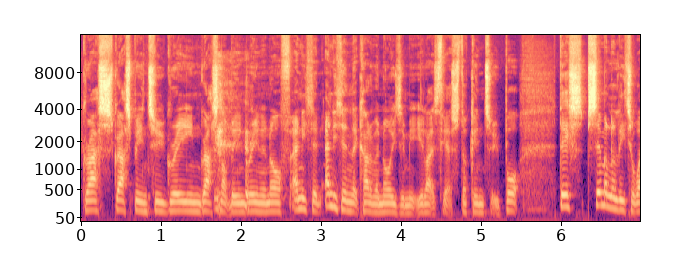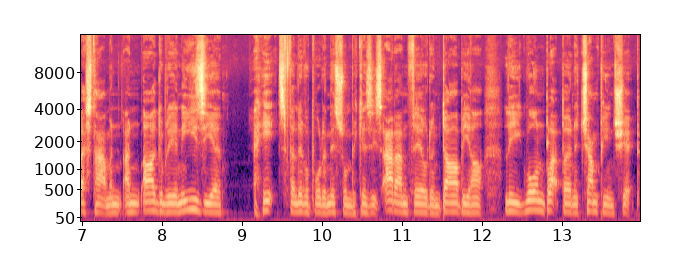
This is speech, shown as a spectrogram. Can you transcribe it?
Grass, grass being too green, grass not being green enough. Anything, anything that kind of annoys him, he likes to get stuck into. But this, similarly to West Ham, and, and arguably an easier hit for Liverpool in this one because it's at Anfield and Derby are League One, Blackburn a Championship.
